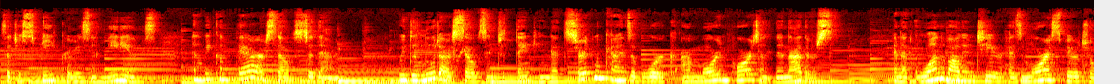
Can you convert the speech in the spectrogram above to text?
such as speakers and mediums, and we ourselves to them. We delude ourselves into thinking that certain kinds of work are more important than others and that one volunteer has more spiritual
